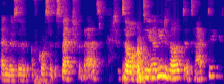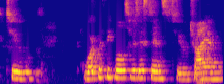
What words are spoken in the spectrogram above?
And there's a, of course a respect for that. So do you, have you developed a tactic to work with people's resistance to try and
